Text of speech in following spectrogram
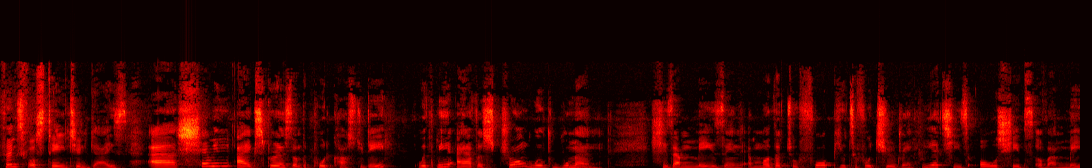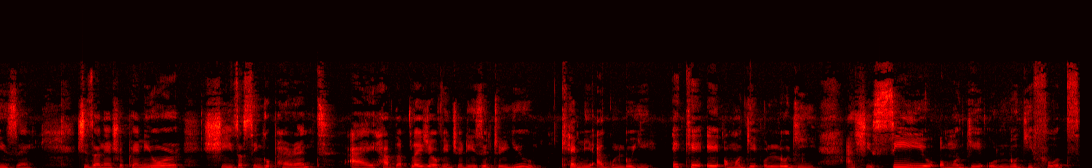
Thanks for staying tuned, guys. Uh, sharing our experience on the podcast today. With me, I have a strong willed woman She's amazing, a mother to four beautiful children, yet she's all shades of amazing. She's an entrepreneur, she's a single parent. I have the pleasure of introducing to you Kemi Agunloye, aka Omoge Ologi, and she's CEO Omoge Ologi Foods.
